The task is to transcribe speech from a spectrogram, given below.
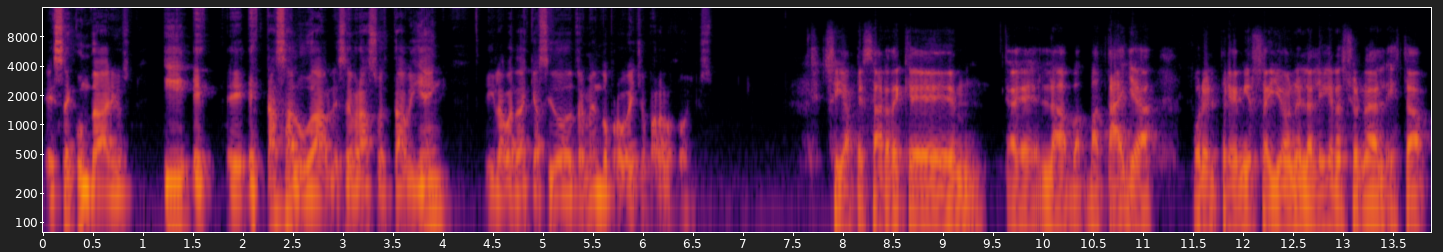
eh, secundarios y eh, eh, está saludable, ese brazo está bien y la verdad es que ha sido de tremendo provecho para los Dodgers. Sí, a pesar de que la batalla por el premio Sayón en la Liga Nacional está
